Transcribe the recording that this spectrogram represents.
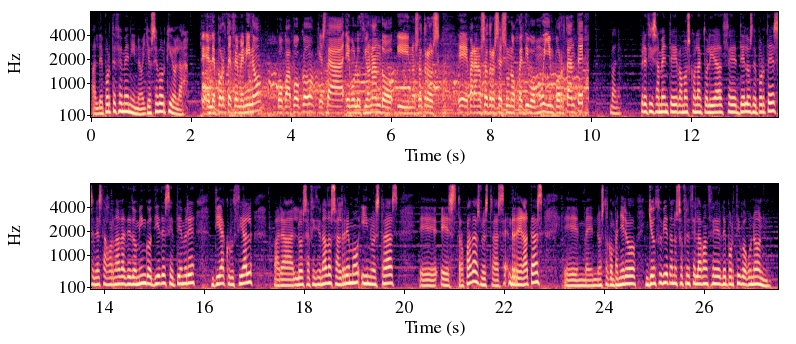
al deporte femenino. Joseba Orquiola. El deporte femenino, poco a poco, que está evolucionando y nosotros, eh, para nosotros es un objetivo muy importante. Vale. Precisamente vamos con la actualidad eh, de los deportes en esta jornada de domingo 10 de septiembre, día crucial para los aficionados al remo y nuestras eh, estropadas, nuestras regatas. Em, nuestro compañero John Zubieta nos ofrece el avance deportivo. Gunón.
